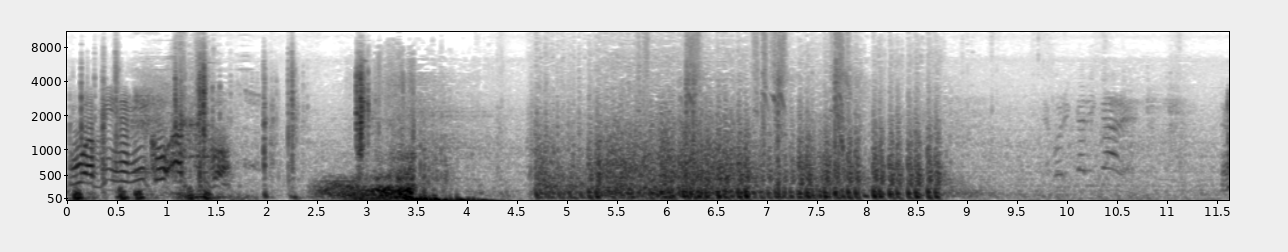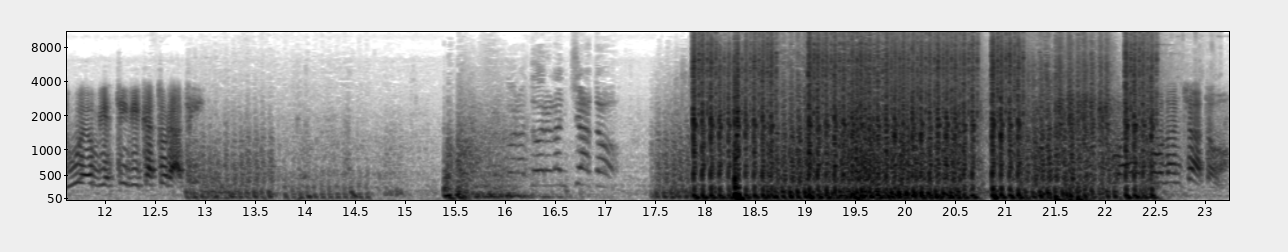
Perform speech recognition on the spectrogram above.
UAV nemico attivo. Due obiettivi catturati. Folgoratore lanciato! Obiettivo aereo lanciato.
